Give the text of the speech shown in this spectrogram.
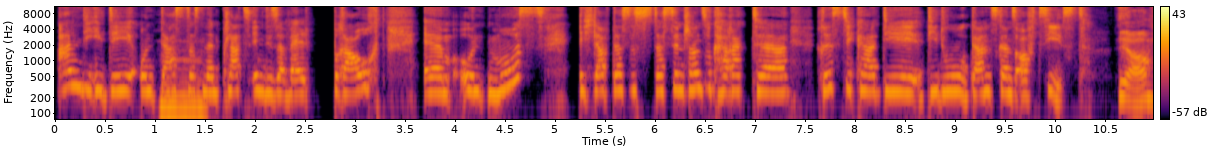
an die Idee und dass das mhm. einen Platz in dieser Welt braucht ähm, und muss. Ich glaube, das ist, das sind schon so Charakteristika, die, die du ganz, ganz oft siehst. Ja,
